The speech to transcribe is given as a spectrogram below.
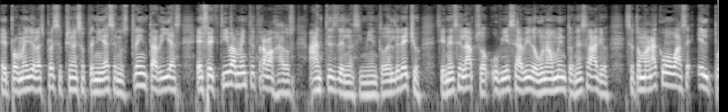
el promedio de las percepciones obtenidas en los 30 días efectivamente trabajados antes del nacimiento del derecho. Si en ese lapso hubiese habido un aumento en el salario, se tomará como base el promedio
